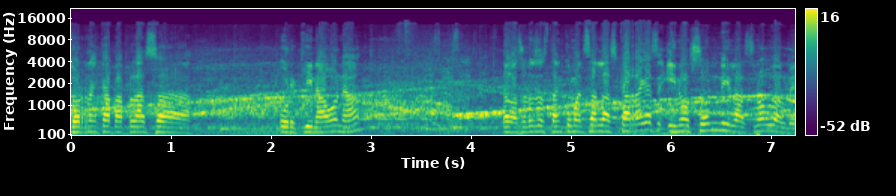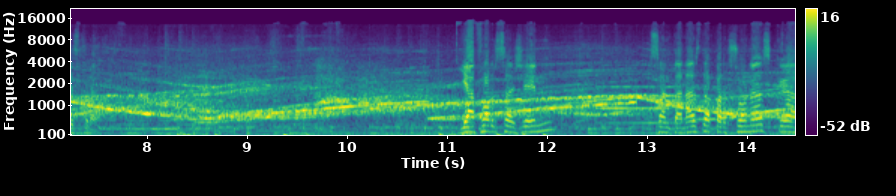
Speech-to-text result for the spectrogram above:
tornen cap a plaça Urquinaona. Aleshores estan començant les càrregues i no són ni les 9 del vespre. Hi ha força gent, centenars de persones que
